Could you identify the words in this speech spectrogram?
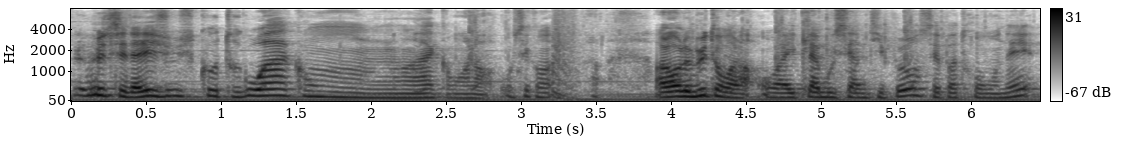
Le but, c'est d'aller jusqu'au truc... Ouais, qu'on- Alors, où c'est qu'on... Alors, le but, on, on va éclabousser un petit peu, on sait pas trop où on est.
